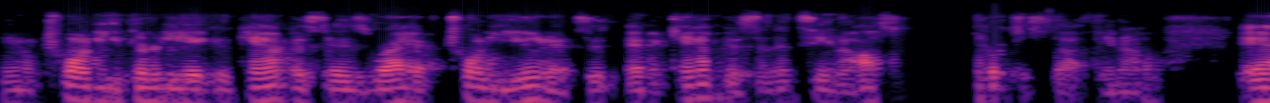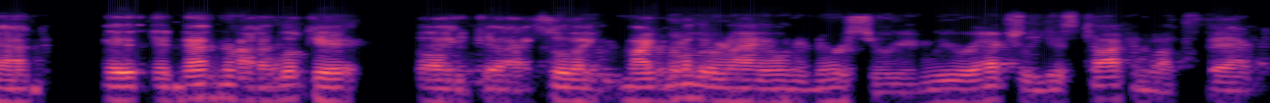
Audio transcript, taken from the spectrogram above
you know, 20, 30 acre campuses where I have 20 units in, a campus and it's, know, all sorts of stuff, you know. And and then when I look at like uh, so like my brother and I own a nursery and we were actually just talking about the fact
